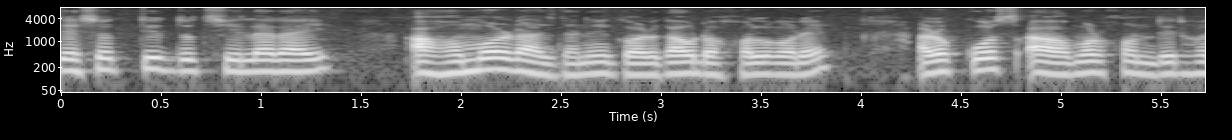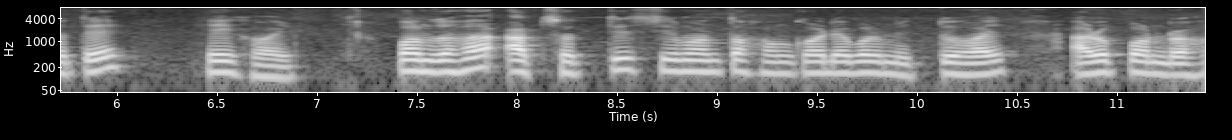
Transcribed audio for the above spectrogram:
তেষষ্ঠিত য'ত চিলাৰাই আহোমৰ ৰাজধানী গড়গাঁও দখল কৰে আৰু কোচ আহোমৰ সন্ধিৰ সৈতে শেষ হয় পোন্ধৰশ আঠষষ্ঠিত শ্ৰীমন্ত শংকৰদেৱৰ মৃত্যু হয় আৰু পোন্ধৰশ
